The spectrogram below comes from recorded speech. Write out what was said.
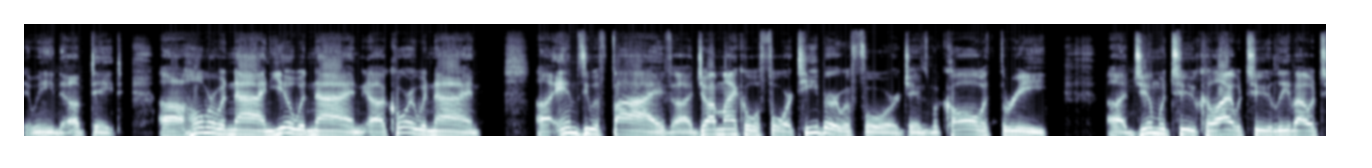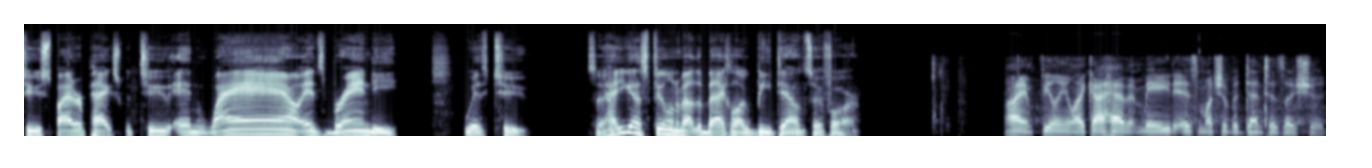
that we need to update. Uh, Homer with nine, Yield with nine, uh, Corey with nine, uh, MZ with five, uh, John Michael with four, T Bird with four, James McCall with three, uh, Jim with two, Kalai with two, Levi with two, Spider Packs with two, and wow, it's Brandy with two. So, how you guys feeling about the backlog beatdown so far? I am feeling like I haven't made as much of a dent as I should.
